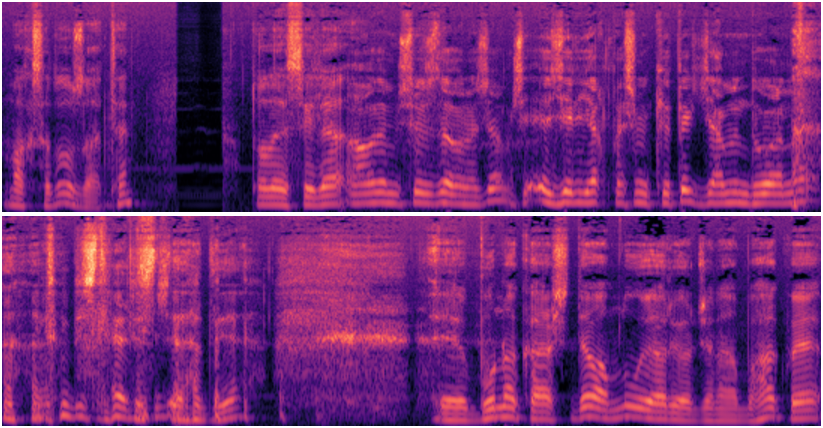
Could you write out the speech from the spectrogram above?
maksadı o zaten. Dolayısıyla Ama bir söz daha var hocam. İşte eceli yaklaşımı köpek caminin duvarına pisler. pisler diye. Ee, buna karşı devamlı uyarıyor Cenab-ı Hak ve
